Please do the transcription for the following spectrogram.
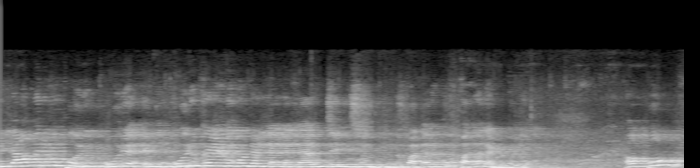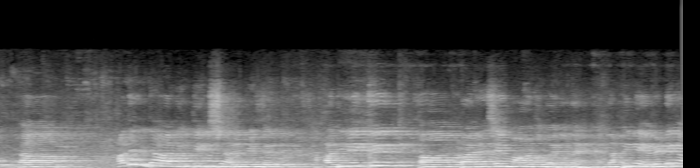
എല്ലാവരും ഇപ്പോൾ ഒരു ഒരു ഒരു കഴിവ് കൊണ്ടല്ല എല്ലാവരും ജനിച്ചു വരുന്നത് പലർക്കും പല കഴിവുകൾ. അപ്പോൾ അതിലേക്ക് പരാജയമാണോ വരുന്നത് എന്നാ പിന്നെ എവിടെയാണോ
